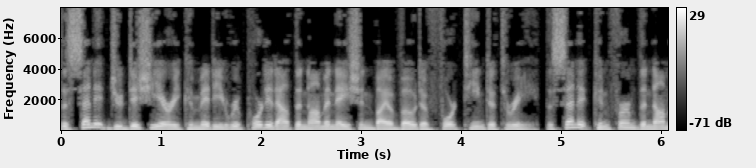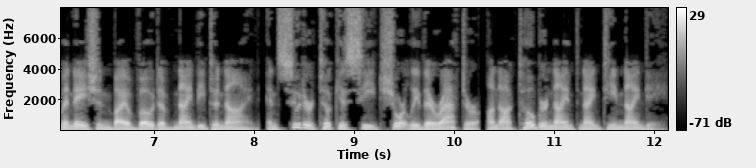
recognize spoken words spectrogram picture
The Senate Judiciary Committee reported out the nomination by a vote of 14 to 3, the Senate confirmed the nomination by a vote of 90 to 9, and Souter took his seat shortly thereafter, on October 9, 1990.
